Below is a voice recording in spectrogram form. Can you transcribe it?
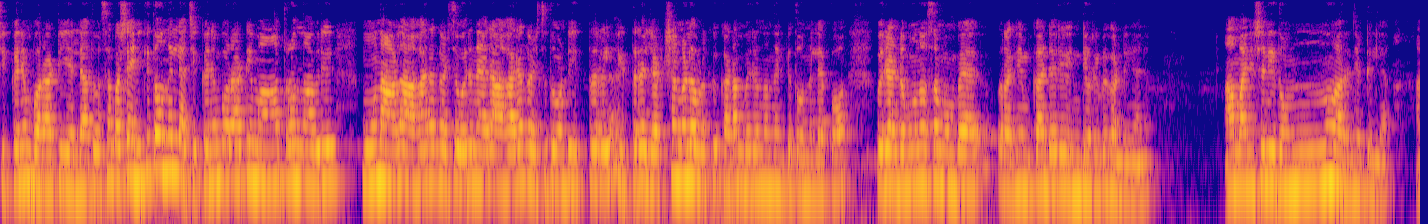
ചിക്കനും പൊറാട്ടയും എല്ലാ ദിവസവും പക്ഷേ എനിക്ക് തോന്നുന്നില്ല ചിക്കനും പൊറാട്ടയും മാത്രം ഒന്നും അവർ മൂന്നാൾ ആഹാരം കഴിച്ച ഒരു നേരം ആഹാരം കഴിച്ചതുകൊണ്ട് ഇത്ര ഇത്ര ലക്ഷങ്ങൾ അവൾക്ക് കടം വരുമെന്നൊന്നും എനിക്ക് തോന്നുന്നില്ല. ഇപ്പോൾ ഒരു രണ്ട് മൂന്ന് ദിവസം മുമ്പേ റഹീം ഖാന്റെ ഒരു ഇന്റർവ്യൂ കണ്ടു ഞാൻ ആ മനുഷ്യൻ ഇതൊന്നും അറിഞ്ഞിട്ടില്ല. ആ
